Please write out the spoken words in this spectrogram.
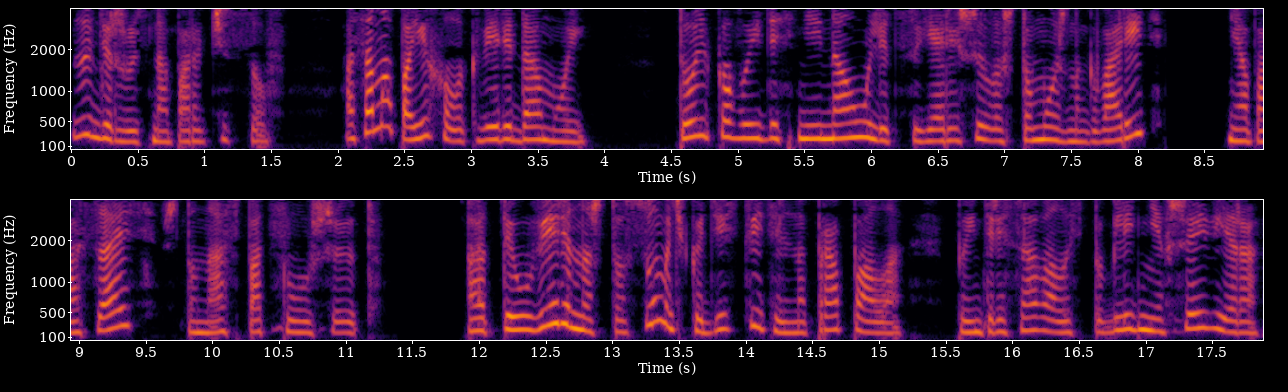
задержусь на пару часов, а сама поехала к Вере домой. Только выйдя с ней на улицу, я решила, что можно говорить, не опасаясь, что нас подслушают. «А ты уверена, что сумочка действительно пропала?» — поинтересовалась побледневшая Вера.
